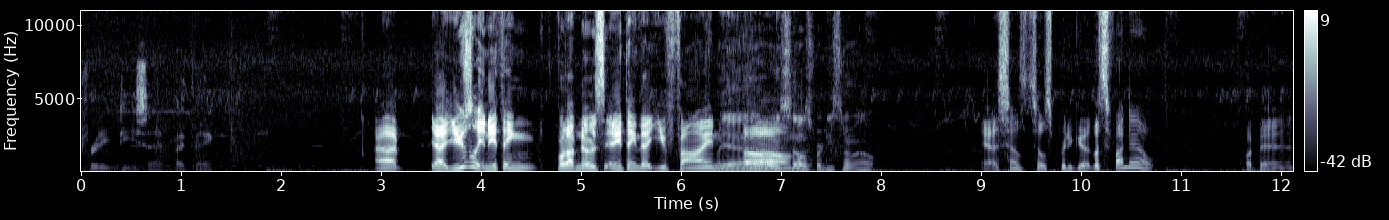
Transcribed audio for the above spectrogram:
pretty decent, I think. Uh, yeah, usually anything, what I've noticed, anything that you find, Yeah, it um, always sells for a decent amount. yeah, it sounds sells pretty good. Let's find out. Weapon.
